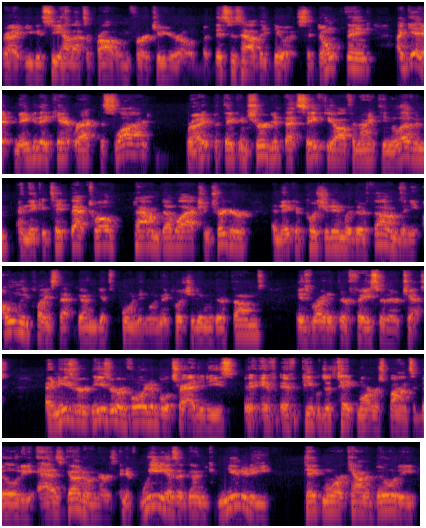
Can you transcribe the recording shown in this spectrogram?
right? You can see how that's a problem for a two year old, but this is how they do it. So don't think I get it. Maybe they can't rack the slide, right? But they can sure get that safety off in 1911, and they can take that 12 pound double action trigger and they can push it in with their thumbs. And the only place that gun gets pointed when they push it in with their thumbs is right at their face or their chest. And these are these are avoidable tragedies if, if people just take more responsibility as gun owners, and if we as a gun community take more accountability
